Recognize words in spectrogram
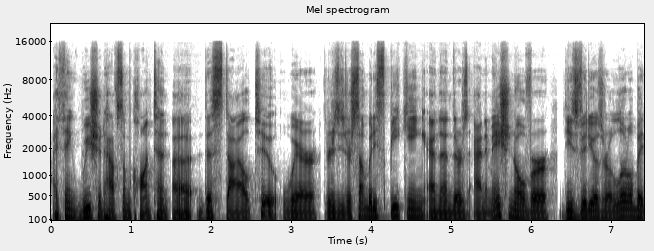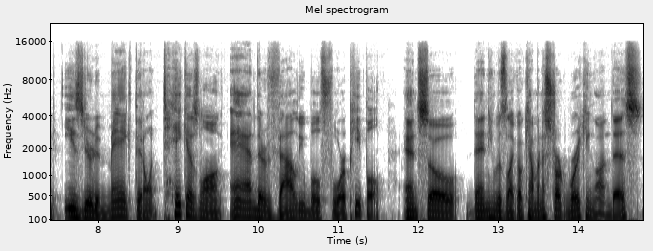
i think we should have some content uh, this style too where there's either somebody speaking and then there's animation over these videos are a little bit easier to make they don't take as long and they're valuable for people and so then he was like, okay, I'm going to start working on this.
